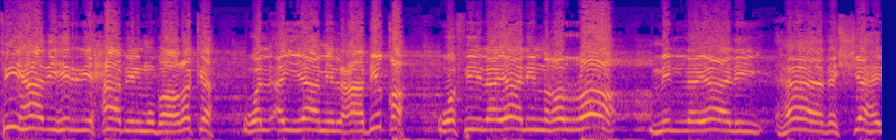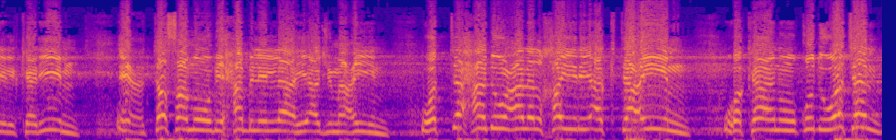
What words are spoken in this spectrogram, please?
في هذه الرحاب المباركة والأيام العابقة وفي ليال غراء من ليالي هذا الشهر الكريم اعتصموا بحبل الله أجمعين واتحدوا على الخير أكتعين وكانوا قدوة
